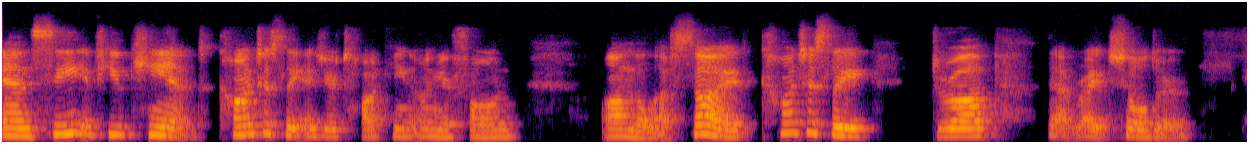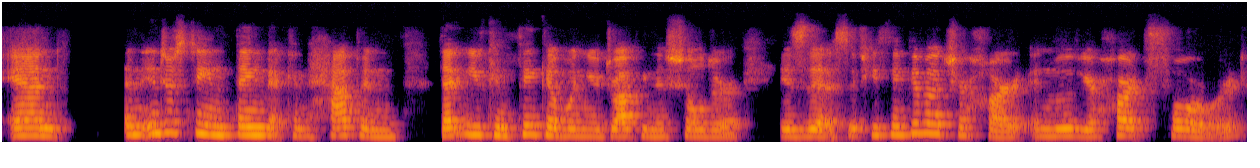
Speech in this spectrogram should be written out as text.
and see if you can't consciously, as you're talking on your phone on the left side, consciously drop that right shoulder. And an interesting thing that can happen that you can think of when you're dropping the shoulder is this if you think about your heart and move your heart forward,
